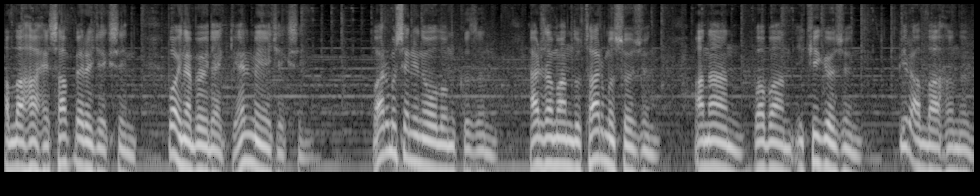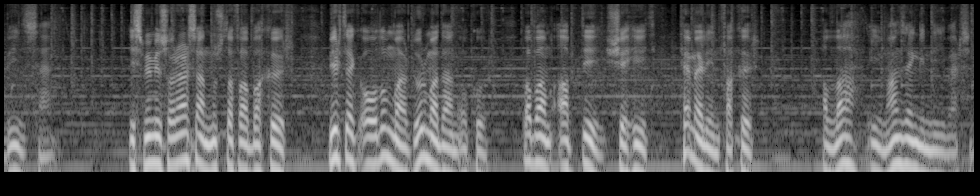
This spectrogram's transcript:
Allah'a hesap vereceksin. Boyuna böyle gelmeyeceksin. Var mı senin oğlun kızın? Her zaman tutar mı sözün? Anan, baban, iki gözün. Bir Allah'ını bilsen. İsmimi sorarsan Mustafa Bakır. Bir tek oğlum var durmadan okur. Babam abdi, şehit, temelin fakir. Allah iman zenginliği versin.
